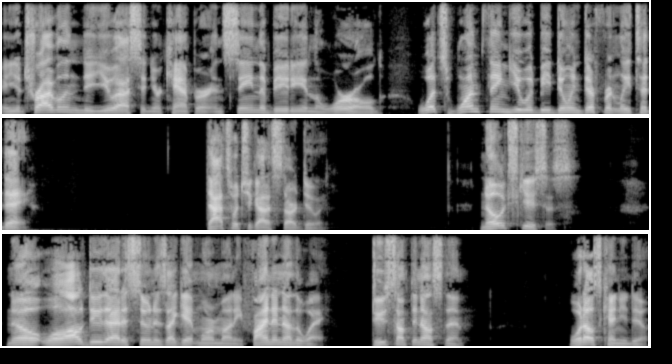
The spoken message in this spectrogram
and you're traveling the US in your camper and seeing the beauty in the world, what's one thing you would be doing differently today? That's what you got to start doing. No excuses. No, well, I'll do that as soon as I get more money. Find another way. Do something else then. What else can you do?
